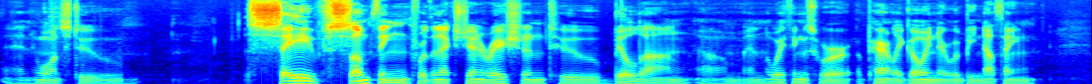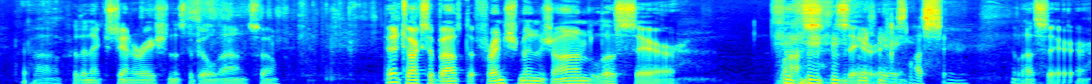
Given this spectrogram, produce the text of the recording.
and he wants to save something for the next generation to build on. Um, and the way things were apparently going, there would be nothing uh, for the next generations to build on. So then it talks about the Frenchman Jean Lasserre. Lasserre. yes, Lasserre. Lasserre.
